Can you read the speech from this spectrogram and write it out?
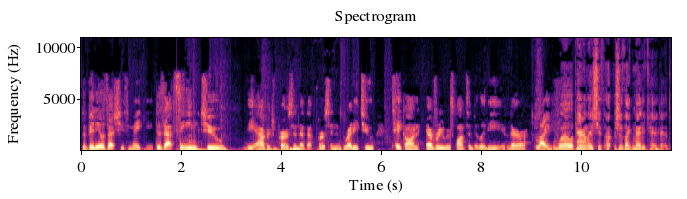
The videos that she's making, does that seem to the average person that that person is ready to take on every responsibility in their life? Well, apparently she's uh, she's like medicated,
